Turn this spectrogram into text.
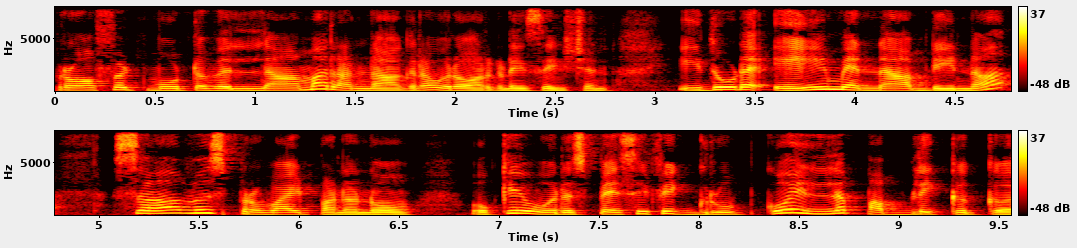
ப்ராஃபிட் மோட்டிவ் இல்லாமல் ரன் ஆகிற ஒரு ஆர்கனைசேஷன் இதோட எய்ம் என்ன அப்படின்னா சர்வீஸ் ப்ரொவைட் பண்ணணும். ஓகே ஒரு ஸ்பெசிஃபிக் குரூப்க்கோ இல்லை பப்ளிக்குக்கு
